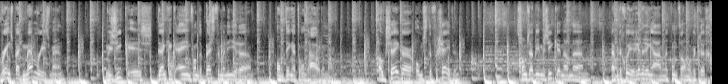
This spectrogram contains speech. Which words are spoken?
brings back memories, man. Muziek is denk ik een van de beste manieren om dingen te onthouden, maar ook zeker om ze te vergeten. Soms heb je muziek en dan eh, heb je de goede herinneringen aan dan komt het allemaal weer terug.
